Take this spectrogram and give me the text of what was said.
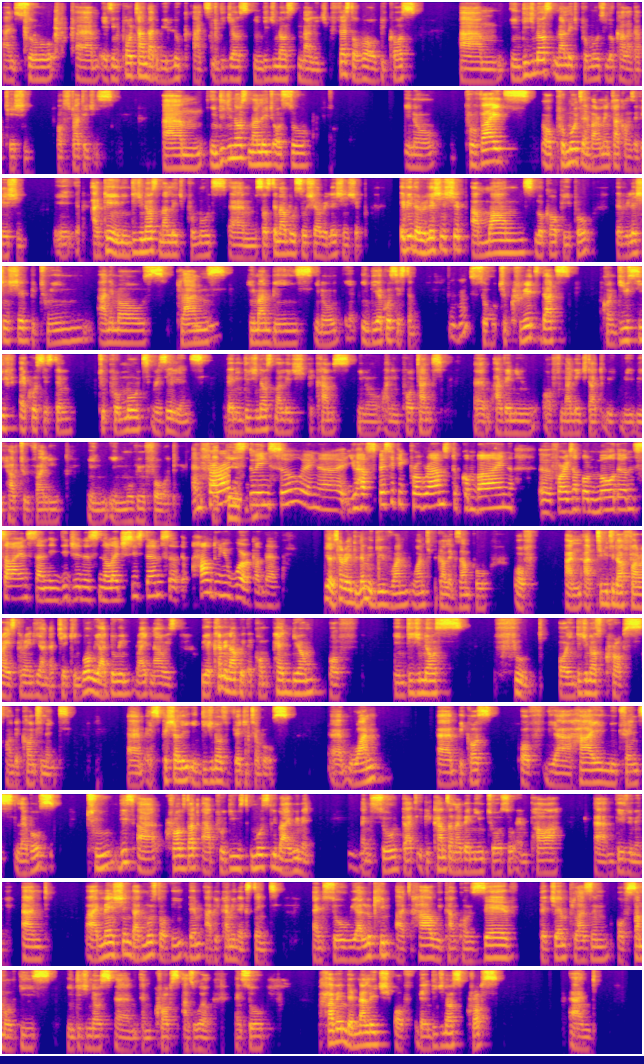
And so um, it's important that we look at indigenous indigenous knowledge first of all because um, indigenous knowledge promotes local adaptation of strategies. Um, indigenous knowledge also, you know, provides or promotes environmental conservation. again, indigenous knowledge promotes um, sustainable social relationship. Even the relationship amongst local people, the relationship between animals, plants, human beings, you know, in the ecosystem. Mm-hmm. So to create that conducive ecosystem to promote resilience, then indigenous knowledge becomes, you know, an important um, avenue of knowledge that we, we, we have to value in, in moving forward. And FARA is doing so, and uh, you have specific programs to combine, uh, for example, modern science and indigenous knowledge systems. Uh, how do you work on that? Yes, currently, let me give one, one typical example of an activity that FARA is currently undertaking. What we are doing right now is we are coming up with a compendium of indigenous food or indigenous crops on the continent, um, especially indigenous vegetables. Um, one, um, because of their high nutrients levels. Two, these are crops that are produced mostly by women. Mm-hmm. And so that it becomes an avenue to also empower um, these women. And I mentioned that most of the, them are becoming extinct. And so we are looking at how we can conserve the germplasm of some of these indigenous um, um, crops as well. And so having the knowledge of the indigenous crops and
